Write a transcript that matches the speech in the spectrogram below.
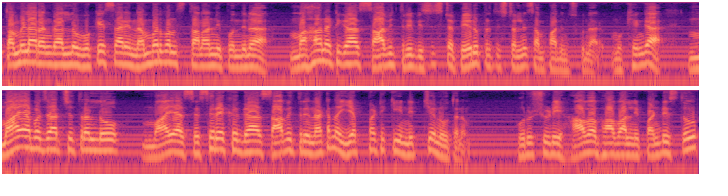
తమిళ రంగాల్లో ఒకేసారి నంబర్ వన్ స్థానాన్ని పొందిన మహానటిగా సావిత్రి విశిష్ట పేరు ప్రతిష్టల్ని సంపాదించుకున్నారు. ముఖ్యంగా మాయాబజార్ చిత్రంలో మాయా శశిరేఖగా సావిత్రి నటన ఎప్పటికీ నిత్య నూతనం. పురుషుడి హావభావాల్ని పండిస్తూ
